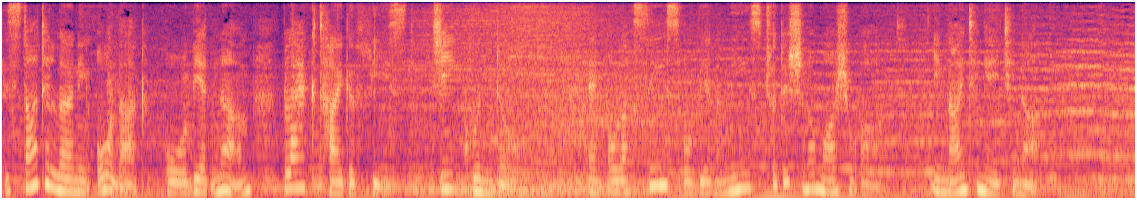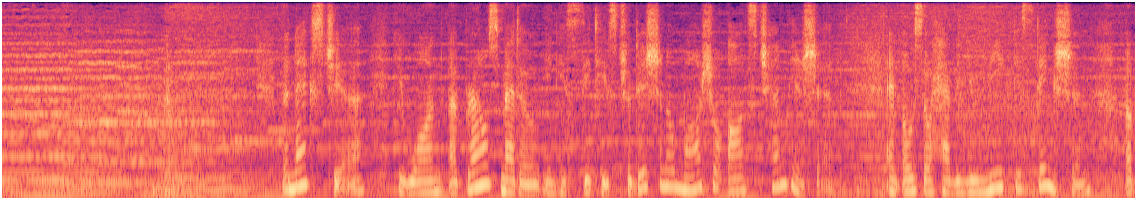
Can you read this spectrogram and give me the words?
He started learning Au Lac or Vietnam Black Tiger Fist, Jeet Kune Do, and Aulacese or Vietnamese traditional martial art in 1989. The next year, he won a bronze medal in his city's traditional martial arts championship and also had the unique distinction of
